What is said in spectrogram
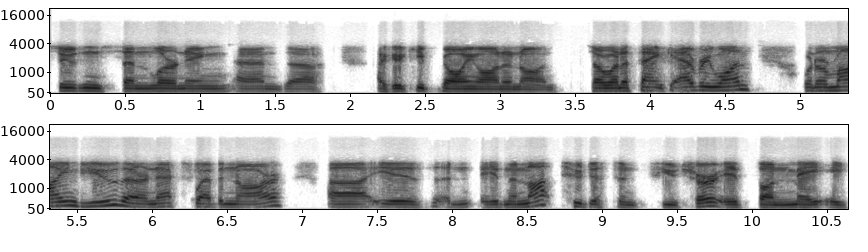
students and learning. And I could keep going on and on. So I want to thank everyone. I want to remind you that our next webinar is in, in, the not too distant future. It's on May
